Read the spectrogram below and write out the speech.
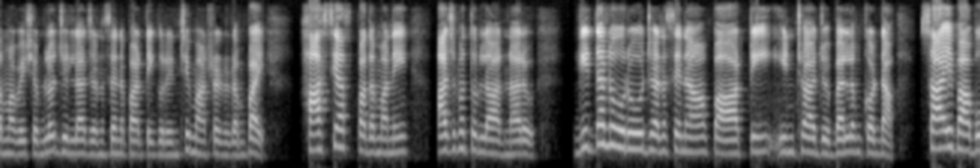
సమావేశంలో జిల్లా జనసేన పార్టీ గురించి మాట్లాడడంపై హాస్యాస్పదమని అజ్మతుల్లా అన్నారు. Giddalur Janasena party in charge Bellamkonda Saibabu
